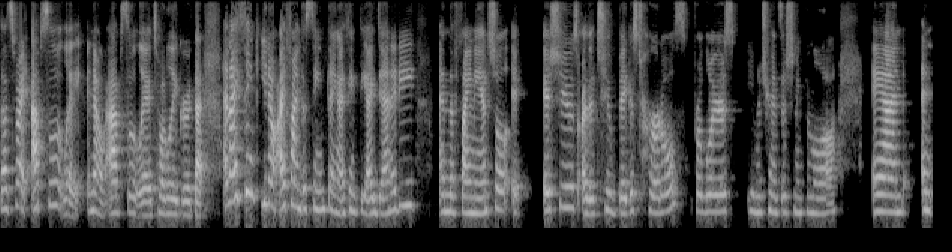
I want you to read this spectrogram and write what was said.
That's right. Absolutely. No, absolutely. I totally agree with that. And I think, you know, I find the same thing. I think the identity and the financial I- issues are the two biggest hurdles for lawyers, you know, transitioning from the law. And and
